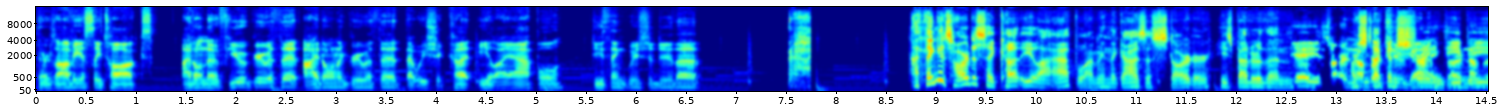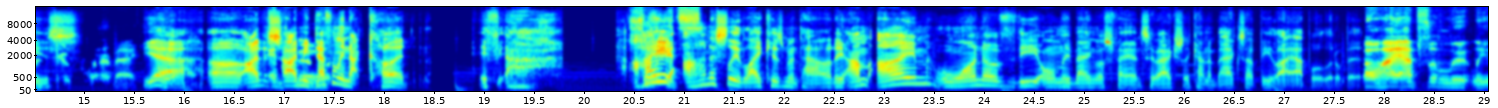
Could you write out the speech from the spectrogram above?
there's obviously talks. I don't know if you agree with it. I don't agree with it that we should cut Eli Apple. Do you think we should do that? I think it's hard to say cut Eli Apple. I mean, the guy's a starter. He's better than Yeah, he's our, Our number second two guy. string our DBs. cornerback. Yeah, uh, I just, And I mean, definitely not cut. If ah, So I honestly like his mentality. I'm, I'm one of the only Bengals fans who actually kind of backs up Eli Apple a little bit. Oh, I absolutely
